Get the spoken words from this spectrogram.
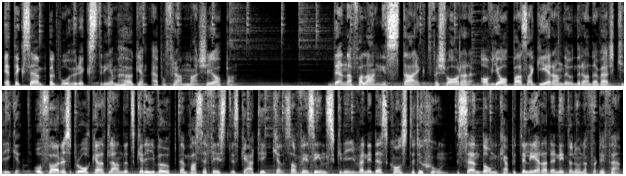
Ett exempel på hur extremhögern är på frammarsch i Japan. Denna falang är starkt försvarare av Japans agerande under andra världskriget och förespråkar att landet ska riva upp den pacifistiska artikel som finns inskriven i dess konstitution sedan de kapitulerade 1945,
